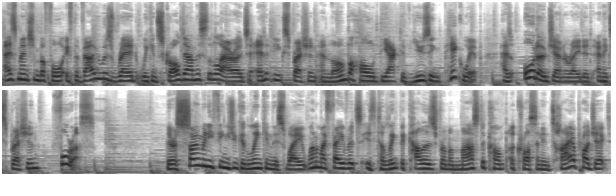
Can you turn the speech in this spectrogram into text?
As mentioned before, if the value is red, we can scroll down this little arrow to edit the expression, and lo and behold, the act of using pick whip has auto generated an expression for us. There are so many things you can link in this way. One of my favorites is to link the colors from a master comp across an entire project.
